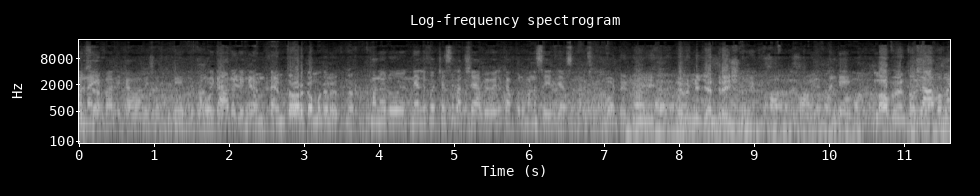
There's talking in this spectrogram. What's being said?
చేశారు. ఇవ్వాలి కావాలి చెప్పి ఆరోగ్యంగా ఎంత- ఉంటాయి ఎంతవరకు అమ్మగలుగుతున్నారు? మనం రో నెలకు వచ్చేసి లక్ష యాభై వేలు కప్పులు మనం సేల్ చేస్తున్నాం సార్. వాట్ ఇది రెవెన్యూ జనరేషన్ మీకు? అంటే లాభం ఎంత లాభమా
